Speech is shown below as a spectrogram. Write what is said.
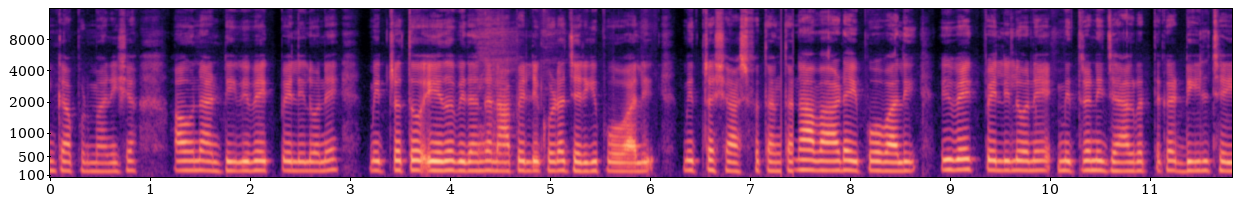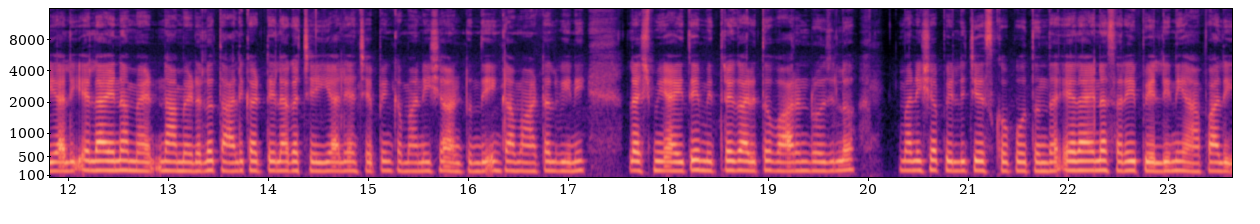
ఇంకా అప్పుడు మనీష అవునా ఆంటీ వివేక్ పెళ్ళిలోనే మిత్రతో ఏదో విధంగా నా పెళ్ళి కూడా జరిగిపోవాలి. మిత్ర శాశ్వతంగా నా వాడైపోవాలి. వివేక్ పెళ్ళిలోనే మిత్రని జాగ్రత్తగా డీల్ చేయాలి. ఎలా అయినా మె నా మెడలో తాలి కట్టేలాగా చేయాలి అని చెప్పి ఇంకా మనీష అంటుంది. ఇంకా మాటలు విని లక్ష్మి అయితే మిత్ర గారితో వారం రోజుల్లో మనిష పెళ్ళి చేసుకోపోతుందా ఎలా అయినా సరే ఈ పెళ్ళిని ఆపాలి.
